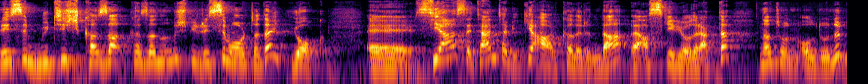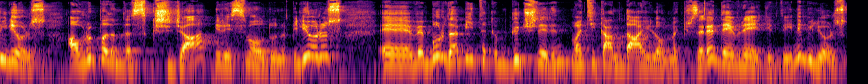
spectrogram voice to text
resim müthiş kaza, kazanılmış bir resim ortada yok. E, siyaseten tabii ki arkalarında ve askeri olarak da NATO'nun olduğunu biliyoruz. Avrupa'nın da sıkışacağı bir resim olduğunu biliyoruz. E, ve burada bir takım güçlerin Vatikan dahil olmak üzere devreye girdiğini biliyoruz.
